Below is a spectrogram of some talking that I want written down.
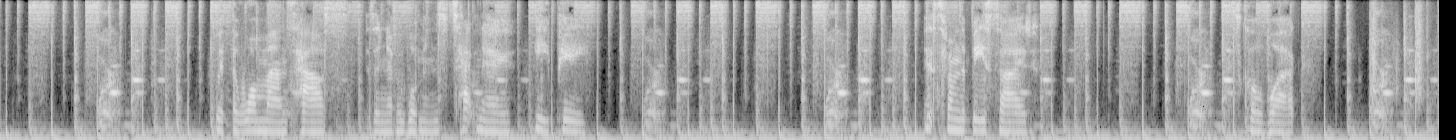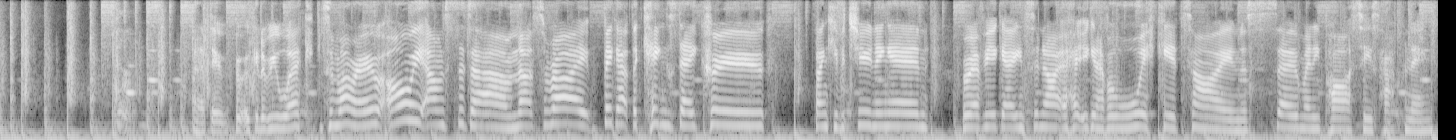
with the One Man's House, the Never Woman's Techno EP. It's from the B side. It's called Work. And I think we're going to be working tomorrow, are we, Amsterdam? That's right. Big up the King's Day crew. Thank you for tuning in. Wherever you're going tonight, I hope you're going to have a wicked time. There's so many parties happening.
